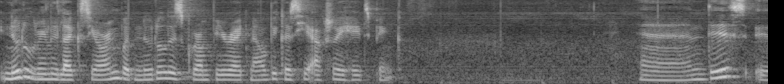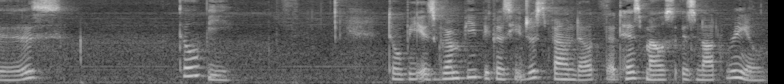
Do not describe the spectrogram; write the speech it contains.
Noodle really likes yarn, but Noodle is grumpy right now because he actually hates pink. And this is Toby. Toby is grumpy because he just found out that his mouse is not real.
